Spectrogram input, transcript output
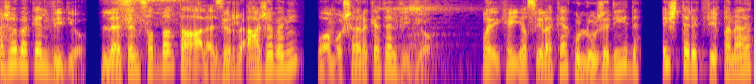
أعجبك الفيديو لا تنسى الضغط على زر أعجبني ومشاركة الفيديو ولكي يصلك كل جديد اشترك في قناة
